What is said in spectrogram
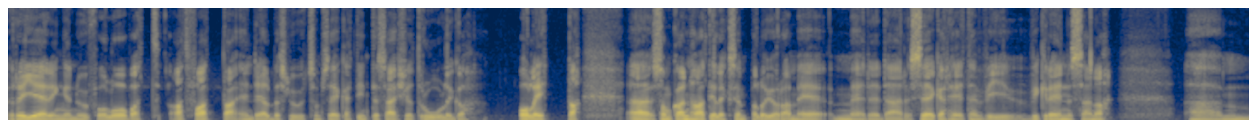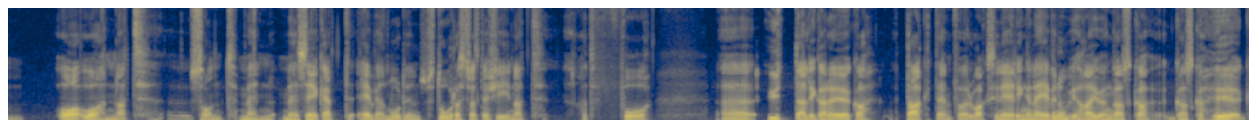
regeringen nu får lov att, att fatta en del beslut som säkert inte är särskilt roliga och lätta, eh, som kan ha till exempel att göra med, med det där säkerheten vid, vid gränserna um, och, och, annat sånt. Men, men säkert är väl nog den stora strategin att, att få uh, ytterligare öka takten för vaccineringarna, även om vi har ju en ganska, ganska hög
